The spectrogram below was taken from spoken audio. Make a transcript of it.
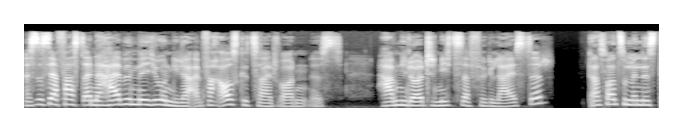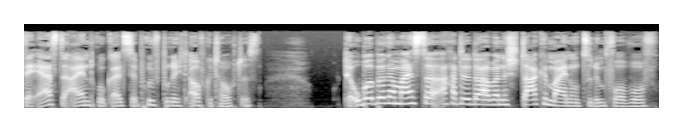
Das ist ja fast eine halbe Million, die da einfach ausgezahlt worden ist. Haben die Leute nichts dafür geleistet? Das war zumindest der erste Eindruck, als der Prüfbericht aufgetaucht ist. Der Oberbürgermeister hatte da aber eine starke Meinung zu dem Vorwurf.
